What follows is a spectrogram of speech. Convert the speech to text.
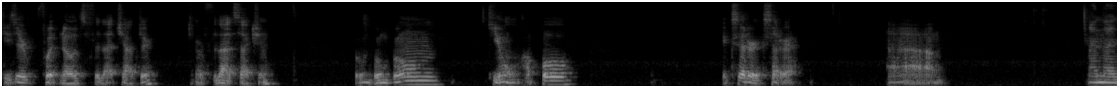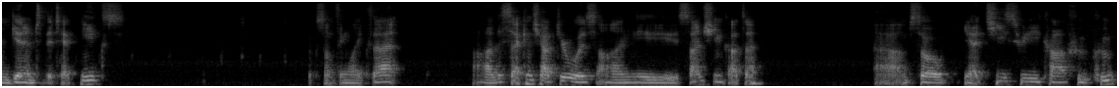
These are footnotes for that chapter, or for that section. Boom, boom, boom. Kihon Happo, etc., etc. Um, and then get into the techniques. Something like that. Uh, the second chapter was on the Sanshin Kata. Um, so yeah, Chisui Ka Fuku,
